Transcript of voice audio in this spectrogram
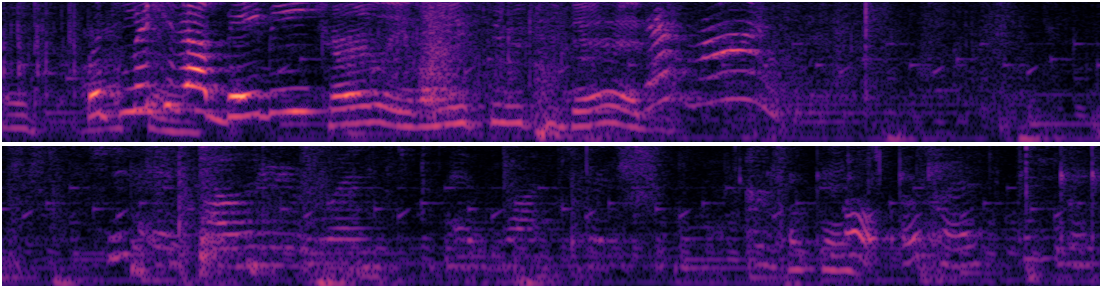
Let's mix it up, baby. Charlie, let me see what you did. Okay. Oh, okay. Just stick.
